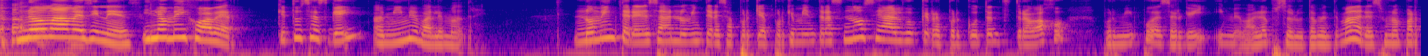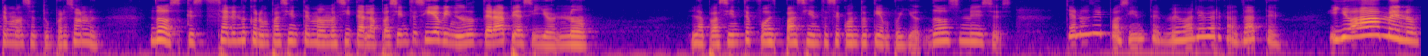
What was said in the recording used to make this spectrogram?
No mames, Inés. Y luego me dijo, a ver, que tú seas gay, a mí me vale madre. No me interesa, no me interesa. ¿Por qué? Porque mientras no sea algo que repercuta en tu trabajo, por mí puedes ser gay y me vale absolutamente madre. Es una parte más de tu persona. Dos, que estés saliendo con un paciente, mamacita. La paciente sigue viniendo a terapias y yo no. La paciente fue paciente hace cuánto tiempo y yo, dos meses. Ya no soy paciente, me vale verga, date. Y yo, ah, menos.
